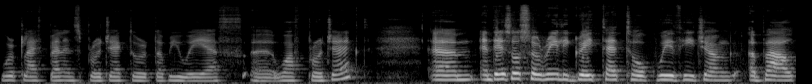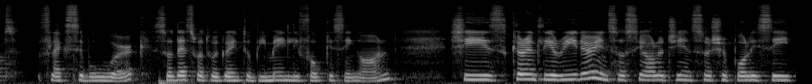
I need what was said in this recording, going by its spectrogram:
Work Life Balance Project or WAF uh, WAF project. Um, and there's also a really great TED talk with Heejung about flexible work. So that's what we're going to be mainly focusing on. She is currently a reader in sociology and social policy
